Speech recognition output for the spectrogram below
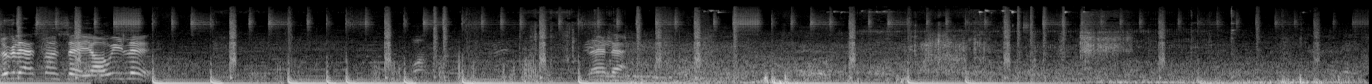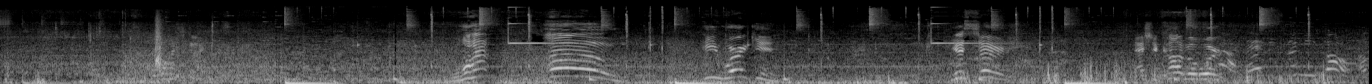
Look at that sunset, y'all. We lit. Land that. I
